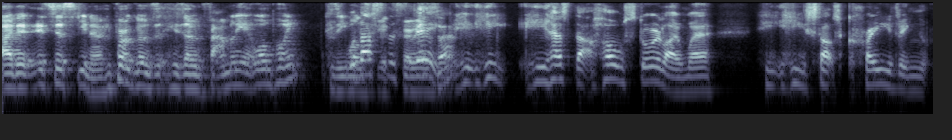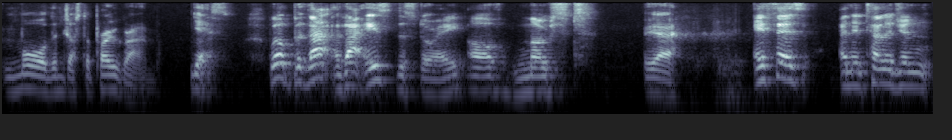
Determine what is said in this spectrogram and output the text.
and it, it's just you know he programs his own family at one point because he well wants that's to the thing that. he he he has that whole storyline where he he starts craving more than just a program Yes. Well, but that that is the story of most. yeah If there's an intelligent,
